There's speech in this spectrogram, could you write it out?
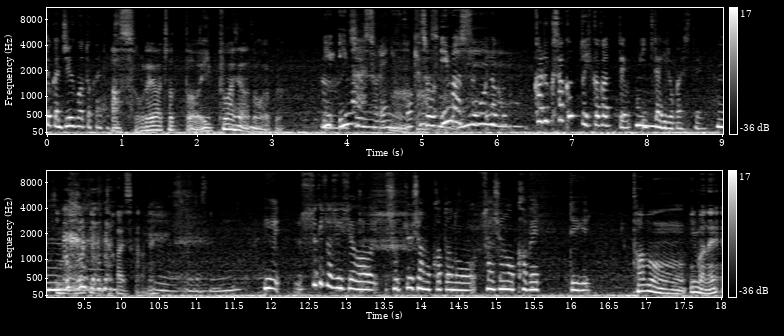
とか15とかです。あそれはちょっと1分足だなともかくい今はそれに動きますそう今すごいなんか軽くサクッと引っかかっていったりとかして、今マーケット高いですからね。え杉田先生は初級者の方の最初の壁って多分今ね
